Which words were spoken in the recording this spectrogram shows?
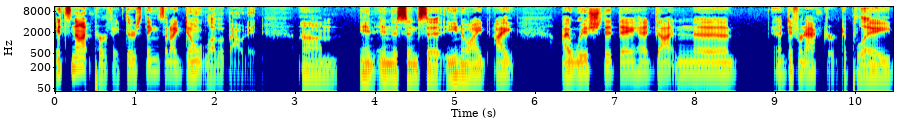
It's not perfect. There's things that I don't love about it, um, in in the sense that you know I I I wish that they had gotten a, a different actor to play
